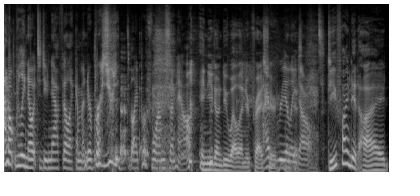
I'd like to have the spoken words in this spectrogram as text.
I don't really know what to do now. I feel like I'm under pressure to like perform somehow. And you don't do well under pressure. with really don't. Do you find it odd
